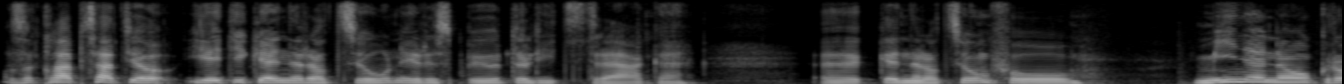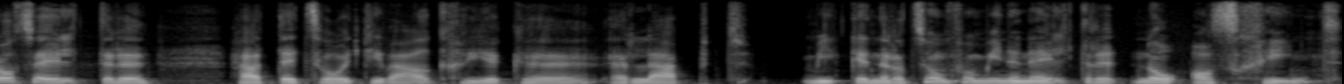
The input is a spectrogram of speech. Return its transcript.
Also ich glaube, es hat ja jede Generation ihr Bürden zu tragen. Äh, die Generation von meinen Großeltern hat den Zweiten Weltkrieg äh, erlebt. Die Generation von meinen Eltern noch als Kind.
